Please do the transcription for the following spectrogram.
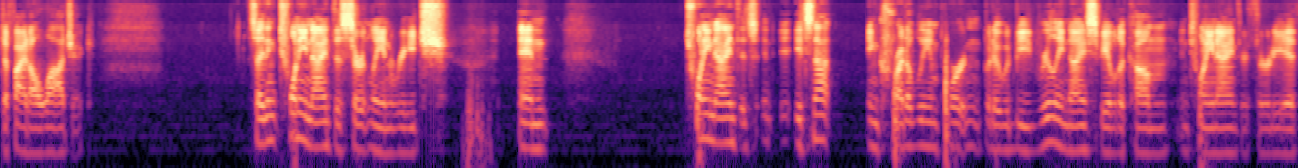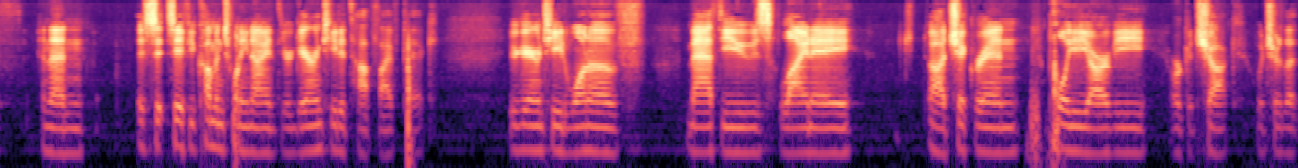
defied all logic. So I think 29th is certainly in reach, and 29th it's it's not incredibly important, but it would be really nice to be able to come in 29th or 30th, and then say if you come in 29th, you're guaranteed a top five pick. You're guaranteed one of Matthews, Laine, uh, Chychrun, Puljujarvi, or Tkachuk, which are the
